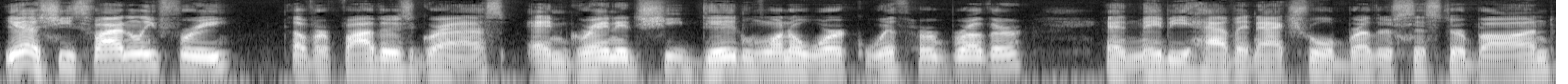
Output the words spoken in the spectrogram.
yeah, she's finally free of her father's grasp. And granted, she did want to work with her brother and maybe have an actual brother sister bond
